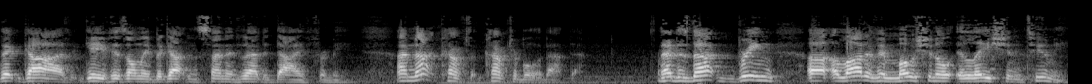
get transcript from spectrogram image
that God gave His only begotten Son and who had to die for me. I'm not comfort- comfortable about that. That does not bring uh, a lot of emotional elation to me.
